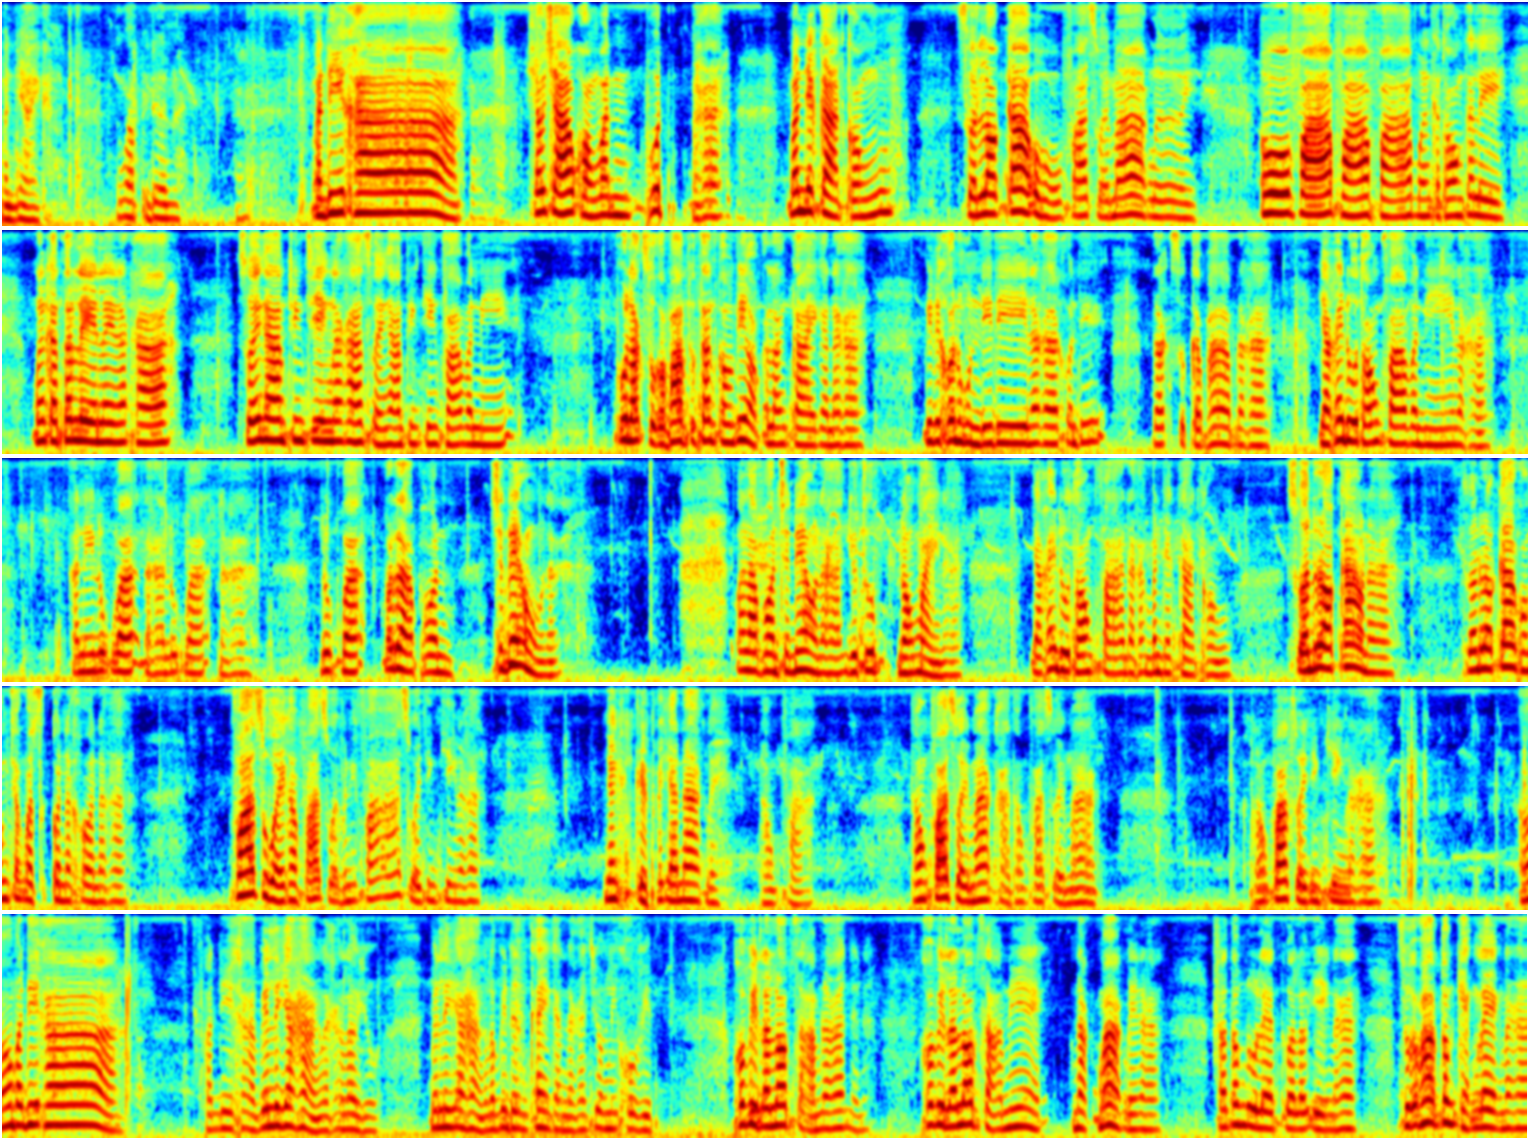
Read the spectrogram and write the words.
บรรยายกันนึกว่าไปเดินเลยสวัสดีค่ะ เช้าเช้าๆของวันพุธนะคะ บรรยากาศของสวนลอกเก้าโอ้โห ฟ้าสวยมากเลย โอ้ฟ้าฟ้าฟ้าเหมือนกับท้องทะเล เหมือนกับทะเลเลยนะคะ สวยงามจริง ๆ นะคะ สวยงามจริง ๆ ฟ้าวันนี้ ผู้รักสุขภาพทุกท่านก็มาวิ่งออกกำลังกายกันนะคะ มีแต่คนหุ่นดีๆนะคะ คนที่รักสุขภาพนะคะ อยากให้ดูท้องฟ้าวันนี้นะคะ อันนี้ลูกวะนะคะ ลูกวะนะคะ ลูกวะวราพรชาแนลนะคะวราพรชาแนลนะคะ YouTube น้องใหม่นะคะ อยากให้ดูท้องฟ้านะคะ บรรยากาศของสวนรอเก้านะคะสวนรอเก้าของจังหวัดสกลนครนะคะ ฟ้าสวยค่ะ ฟ้าสวยวันนี้ฟ้าสวยจริง ๆนะคะ ยังเกิดพญานาคเลย ท้องฟ้า ท้องฟ้าสวยมากค่ะ ท้องฟ้าสวยมาก ท้องฟ้าสวยจริง ๆ นะคะ อ๋อสวัสดีค่ะสวัสดีค่ะ เว้นระยะห่างนะคะ เราอยู่ เว้นระยะห่างเราไม่เดินใกล้กันนะคะ ช่วงนี้โควิด โควิดแล้วรอบสามนะคะเดี๋ยวนะ โควิดแล้วรอบสามนี่หนักมากเลยนะคะ เราต้องดูแลตัวเราเองนะคะ สุขภาพต้องแข็งแรงนะคะ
